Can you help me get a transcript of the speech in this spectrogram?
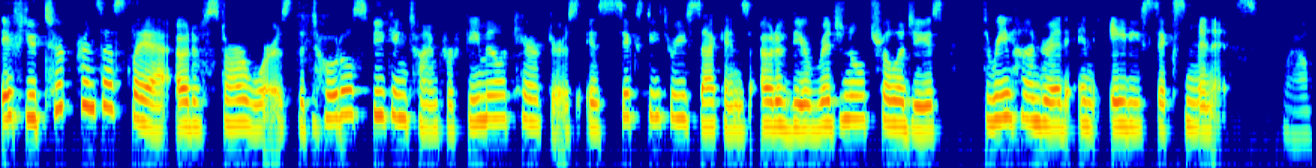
if you took Princess Leia out of Star Wars, the total speaking time for female characters is 63 seconds out of the original trilogy's 386 minutes. Wow.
